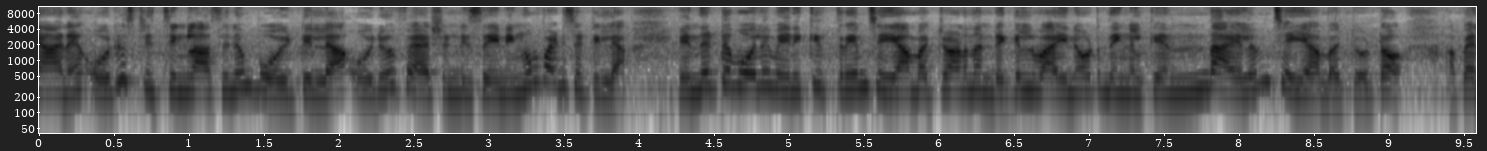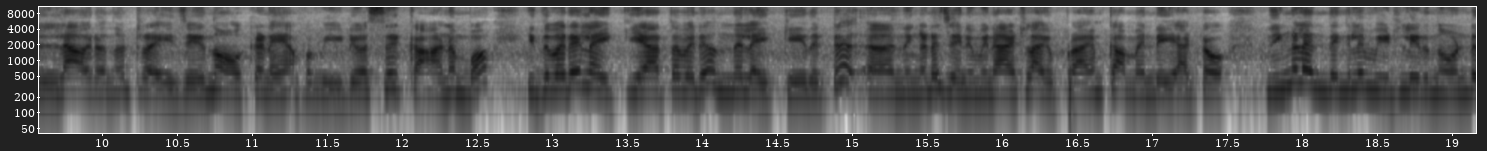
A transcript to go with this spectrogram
ഞാൻ ഒരു സ്റ്റിച്ചിങ് ക്ലാസ്സിനും പോയിട്ടില്ല ഒരു ഫാഷൻ ഡിസൈനിങ്ങും പഠിച്ചിട്ടില്ല. എന്നിട്ട് പോലും എനിക്ക് ഇത്രയും ചെയ്യാൻ പറ്റുവാണെന്നുണ്ടെങ്കിൽ വൈനോട്ട് നിങ്ങൾക്ക് എന്തായാലും ചെയ്യാൻ പറ്റും കേട്ടോ അപ്പോൾ എല്ലാവരും ഒന്ന് ട്രൈ ചെയ്ത് നോക്കണേ. അപ്പോൾ വീഡിയോസ് കാണുമ്പോൾ ഇതുവരെ ലൈക്ക് ചെയ്യാത്തവർ ഒന്ന് ലൈക്ക് ചെയ്തിട്ട് നിങ്ങളുടെ ജെനുവിനായിട്ടുള്ള അഭിപ്രായം കമന്റ് ചെയ്യുക കേട്ടോ നിങ്ങൾ എന്തെങ്കിലും വീട്ടിലിരുന്നുകൊണ്ട്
